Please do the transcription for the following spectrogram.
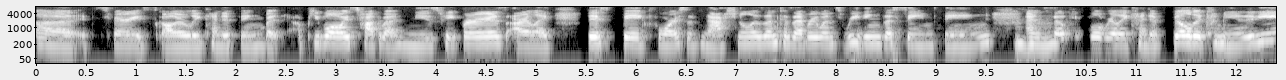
uh it's very scholarly kind of thing but people always talk about newspapers are like this big force of nationalism because everyone's reading the same thing mm-hmm. and so people really kind of build a community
